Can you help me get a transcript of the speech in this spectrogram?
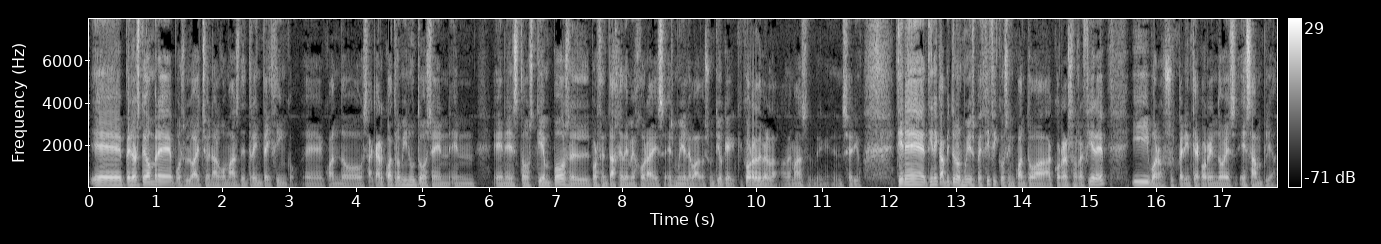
Eh, pero este hombre, pues lo ha hecho en algo más de 35. cuando sacar 4 minutos minutos en, estos tiempos, el porcentaje de mejora es, muy elevado. Es un tío que, corre de verdad, además, en serio. Tiene, tiene capítulos muy específicos en cuanto a correr se refiere y, bueno, su experiencia corriendo es, amplia.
